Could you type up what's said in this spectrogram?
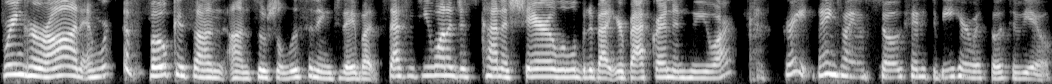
bring her on and we're going to focus on on social listening today. But steph if you want to just kind of share a little bit about your background and who you are. Great thanks. I am so excited to be here with both of you.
